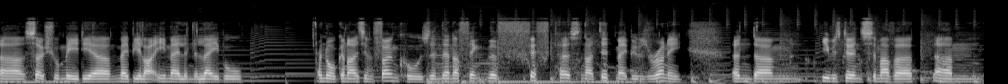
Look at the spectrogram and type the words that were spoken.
uh, social media, maybe like emailing the label and organising phone calls. And then I think the fifth person I did maybe was Roni, and um, he was doing some other um,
